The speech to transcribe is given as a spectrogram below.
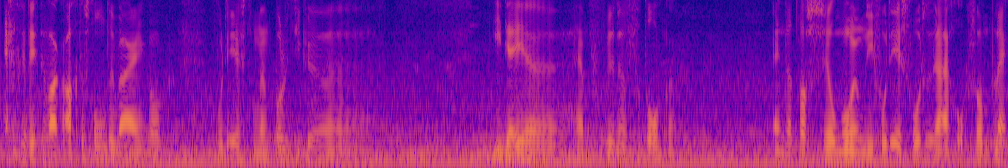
Echt gedichten waar ik achter stond en waar ik ook voor het eerst mijn politieke eh, ideeën heb willen vertolken. En dat was heel mooi om die voor het eerst voor te dragen op zo'n plek.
